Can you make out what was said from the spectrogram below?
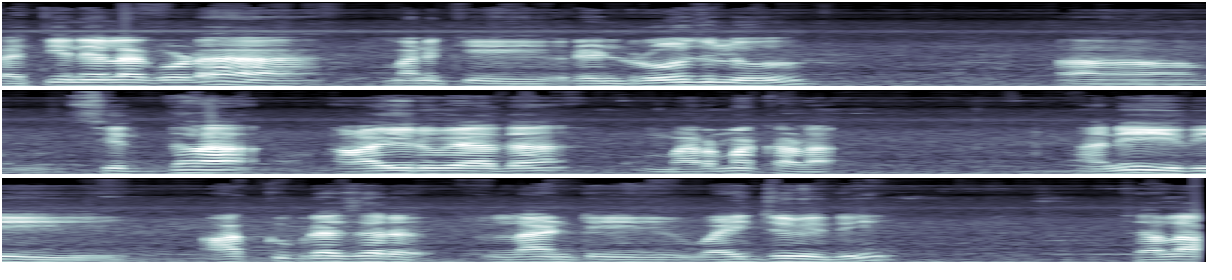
ప్రతి నెల కూడా మనకి రెండు రోజులు సిద్ధ ఆయుర్వేద మర్మకళ అని ఇది ఆక్యుప్రెజర్ లాంటి వైద్యం ఇది. చాలా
